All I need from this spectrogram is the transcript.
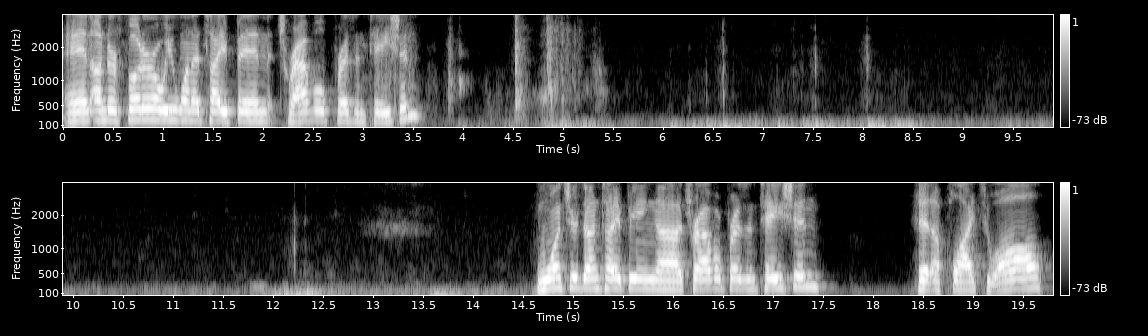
And under footer, we want to type in travel presentation. Once you're done typing uh, travel presentation, hit apply to all.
